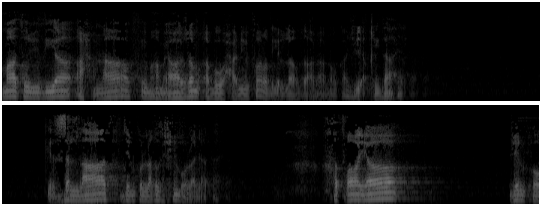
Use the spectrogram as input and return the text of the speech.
ماتریدیا احناف امام اعظم ابو حنیفہ رضی اللہ تعالیٰ عنہ کا یہ عقیدہ ہے کہ زلات جن کو لغزشیں بولا جاتا ہے، خطایا جن کو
